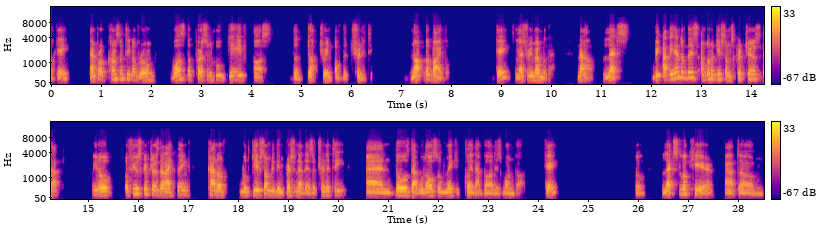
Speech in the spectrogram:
okay, Emperor Constantine of Rome was the person who gave us the doctrine of the Trinity, not the Bible. Okay, so let's remember that. Now, let's be at the end of this, I'm going to give some scriptures that, you know, a few scriptures that I think kind of would give somebody the impression that there's a Trinity, and those that would also make it clear that God is one God. Okay? So let's look here at um,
